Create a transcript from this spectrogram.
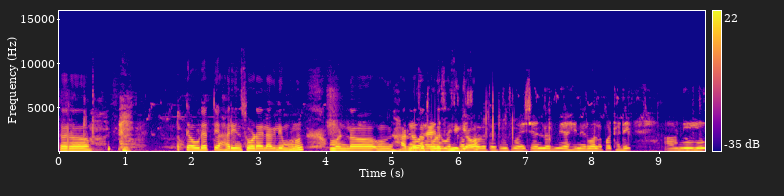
तर तेवढ्यात ते हरिण सोडायला लागले म्हणून म्हणलं हरणाचं थोडंसं हे घ्यावं. माझ्या चॅनलवर मी आहे निर्मला पठाडे. आणि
